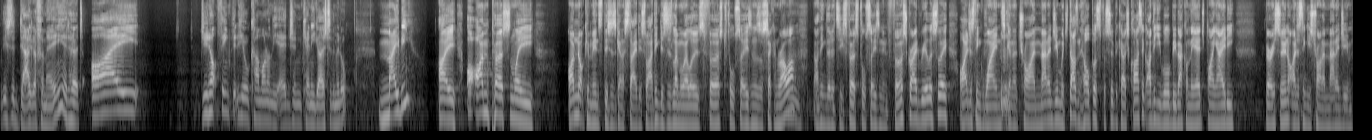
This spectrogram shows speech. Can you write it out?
This is a dagger for me. It hurts. I do you not think that he'll come on on the edge and Kenny goes to the middle? Maybe. I- I'm personally I'm not convinced this is going to stay this way. I think this is Lemuelu's first full season as a second rower. I think that it's his first full season in first grade, realistically. I just think Wayne's going to try and manage him, which doesn't help us for Supercoach Classic. I think he will be back on the edge playing 80 very soon. I just think he's trying to manage him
